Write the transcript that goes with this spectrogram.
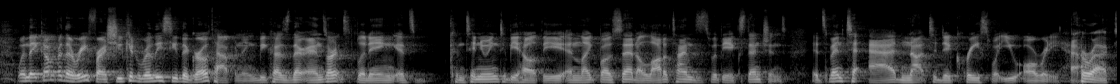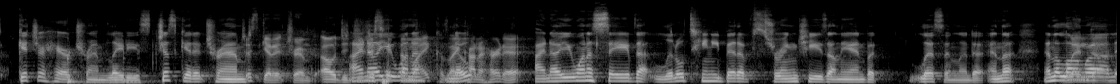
when they come for the refresh, you could really see the growth happening because their ends aren't splitting. It's continuing to be healthy. And like Bo said, a lot of times it's with the extensions. It's meant to add, not to decrease what you already have. correct. Get your hair trimmed, ladies. Just get it trimmed. Just get it trimmed. Oh, did you I know just hit you wanna- the mic? Because Nope. I kind of heard it. I know you want to save that little teeny bit of string cheese on the end, but listen, Linda, in the in the long Linda. run,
